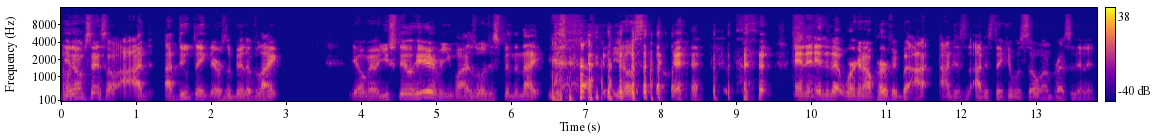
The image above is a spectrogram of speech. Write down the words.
You Oh, know yeah. what I'm saying? So I I do think there was a bit of like, yo man, you still here? You might as well just spend the night. you know and it ended up working out perfect, but I I just I just think it was so unprecedented.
